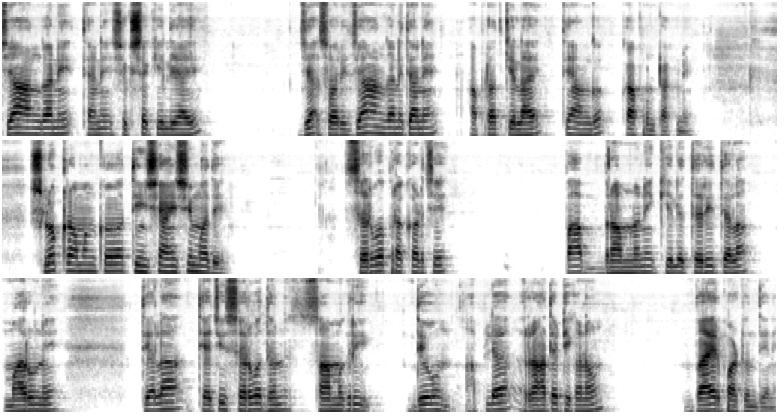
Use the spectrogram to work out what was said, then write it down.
ज्या अंगाने त्याने शिक्षा केली आहे ज्या सॉरी ज्या अंगाने त्याने अपराध केला आहे ते अंग कापून टाकणे. श्लोक क्रमांक तीनशे ऐंशीमध्ये सर्व प्रकारचे पाप ब्राह्मणाने केले तरी त्याला मारू नये. त्याला त्याची सर्व धन सामग्री देऊन आपल्या राहत्या ठिकाणाहून बाहेर पाठवून देणे.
